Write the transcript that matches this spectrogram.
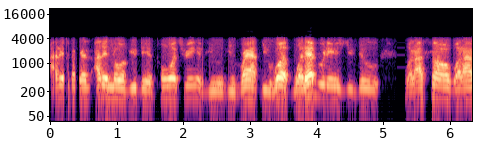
I didn't I didn't know if you did poetry, if you you rap, you what, whatever it is you do. What I saw, what I,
